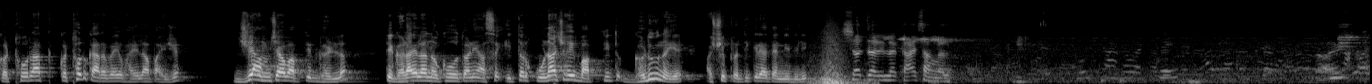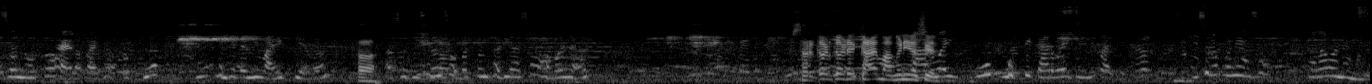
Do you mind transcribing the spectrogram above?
कठोरात कठोर कारवाई व्हायला पाहिजे. जे आमच्या बाबतीत घडलं ते घडायला नको होतं आणि असं इतर कुणाच्याही बाबतीत घडू नये अशी प्रतिक्रिया त्यांनी दिली. झालेला? काय सांगाल खूप चांगलं वाटतंय पण असं नव्हतं व्हायला पाहिजे होतं. खूप खूप म्हणजे त्यांनी वाईट केलं. हा. असं दुसऱ्यांसोबत पण कधी असं हवं नाही सरकारकडे काय मागणी असेल? खूप मोठी कारवाई केली पाहिजे. तर दुसरं कोणी असं करावं नाही म्हणून.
